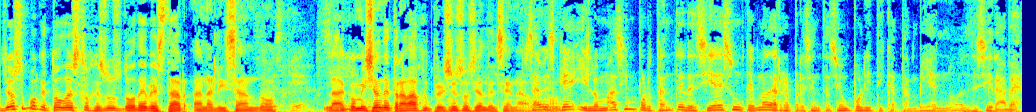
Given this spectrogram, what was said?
Yo supongo que todo esto Jesús lo debe estar analizando la Comisión de Trabajo y Previsión Social del Senado. ¿Sabes qué? Y lo más importante, decía, es un tema de representación política también, ¿no? Es decir, a ver,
